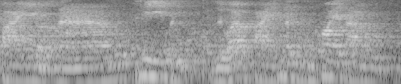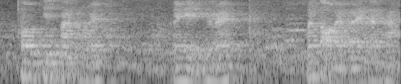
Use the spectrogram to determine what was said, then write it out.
ไฟหยดน้ำที่มันหรือว่าไฟที่มันห้อยตามต้นคริสต์มาสไหม เคยเห็นใช่ไหมมันต่อแบบอะไรอาจารย์ถาม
